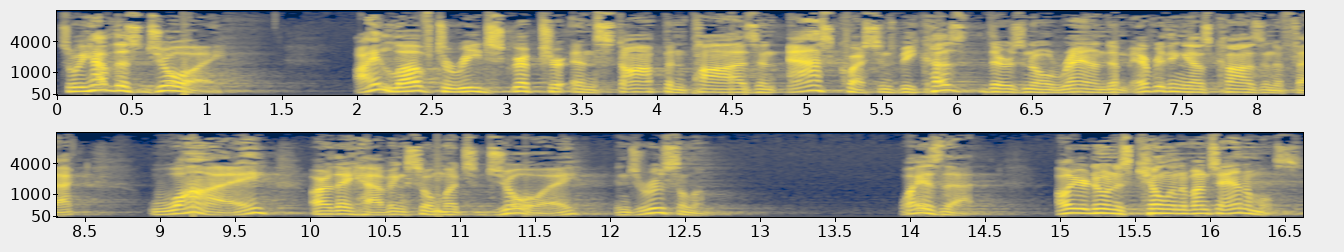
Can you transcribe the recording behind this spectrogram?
So we have this joy. I love to read scripture and stop and pause and ask questions because there's no random. Everything has cause and effect. Why are they having so much joy in Jerusalem? Why is that? All you're doing is killing a bunch of animals.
